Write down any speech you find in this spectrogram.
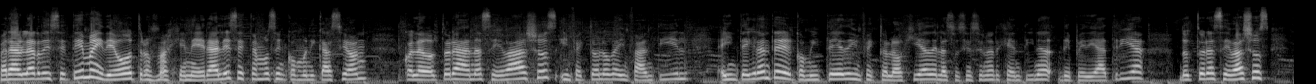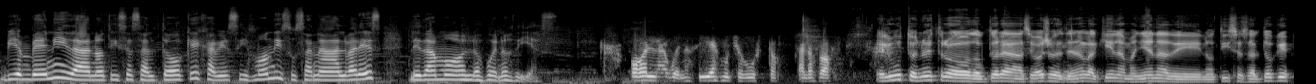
Para hablar de ese tema y de otros más generales, estamos en comunicación con la doctora Ana Ceballos, infectóloga infantil e integrante del Comité de Infectología de la Asociación Argentina de Pediatría. Doctora Ceballos, bienvenida a Noticias al Toque. Javier Sismondi y Susana Álvarez, le damos los buenos días. Hola, buenos días, mucho gusto a los dos. El gusto es nuestro, doctora Ceballos, de tenerla aquí en la mañana de Noticias al Toque.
